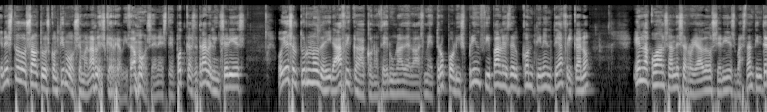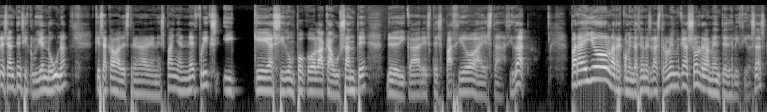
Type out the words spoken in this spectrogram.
En estos saltos continuos semanales que realizamos en este podcast de Traveling Series, hoy es el turno de ir a África a conocer una de las metrópolis principales del continente africano, en la cual se han desarrollado series bastante interesantes, incluyendo una que se acaba de estrenar en España en Netflix y que ha sido un poco la causante de dedicar este espacio a esta ciudad. Para ello, las recomendaciones gastronómicas son realmente deliciosas.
